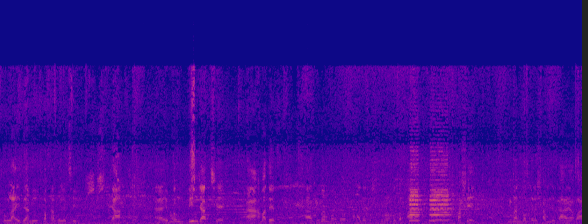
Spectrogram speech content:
এবং লাইভে আমি কথা বলেছি। যা এবং দিন যাচ্ছে আমাদের বিমানবন্দর, আমাদের দেশের বিমানবন্দর আর পাশে বিমানবন্দরের সামনে দাঁড়া বা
